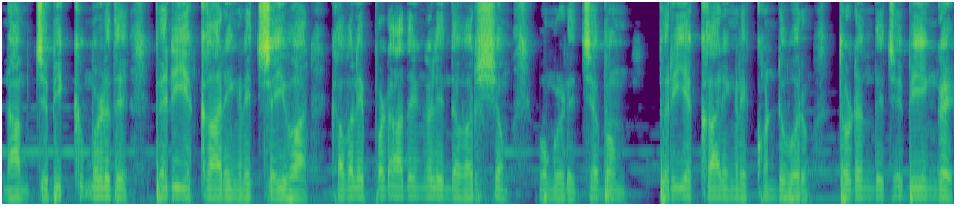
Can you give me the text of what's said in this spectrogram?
நாம் ஜெபிக்கும் பொழுது பெரிய காரியங்களை செய்வார். கவலைப்படாதீங்கள் இந்த வருஷம். உங்களுடைய ஜெபம் பெரிய காரியங்களை கொண்டு வரும். தொடர்ந்து ஜெபியுங்கள்.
